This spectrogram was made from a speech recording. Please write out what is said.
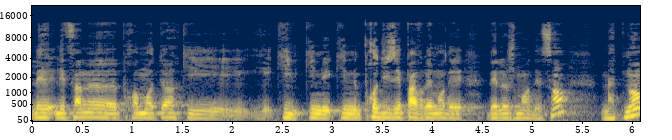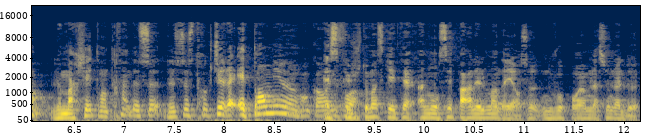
les, les fameux promoteurs qui, qui, qui, ne, qui ne produisaient pas vraiment des, des logements décents. Maintenant, le marché est en train de se, de se structurer. Et tant mieux, encore une Est-ce que fois. justement ce qui a été annoncé parallèlement d'ailleurs ce nouveau programme national de,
